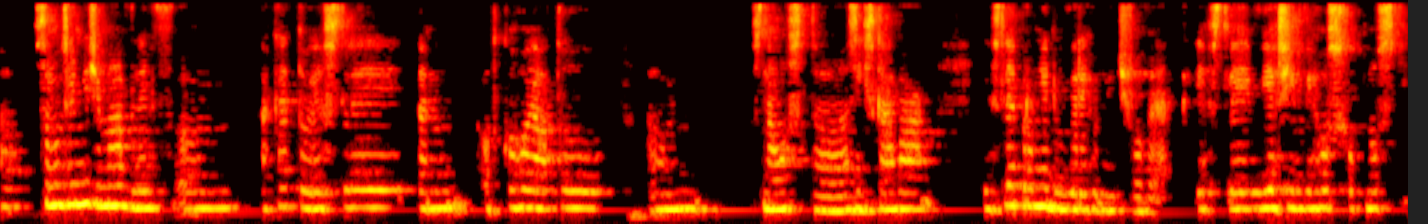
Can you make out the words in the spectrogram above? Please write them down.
A samozřejmě, že má vliv um, také to, jestli ten, od koho já tu um, znalost eh, získávám, jestli je pro mě důvěryhodný člověk, jestli věřím v jeho schopnosti,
